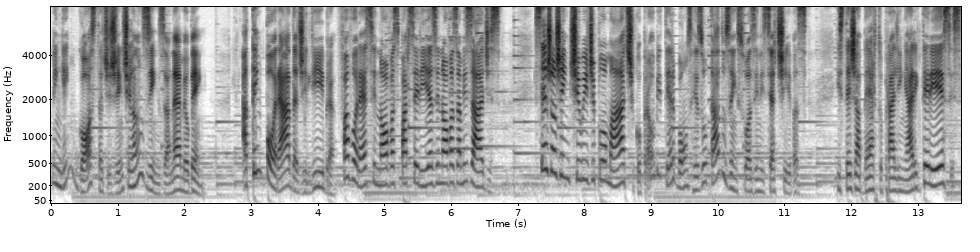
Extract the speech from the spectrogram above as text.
ninguém gosta de gente ranzinza, né, meu bem? A temporada de Libra favorece novas parcerias e novas amizades. Seja gentil e diplomático para obter bons resultados em suas iniciativas. Esteja aberto para alinhar interesses.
